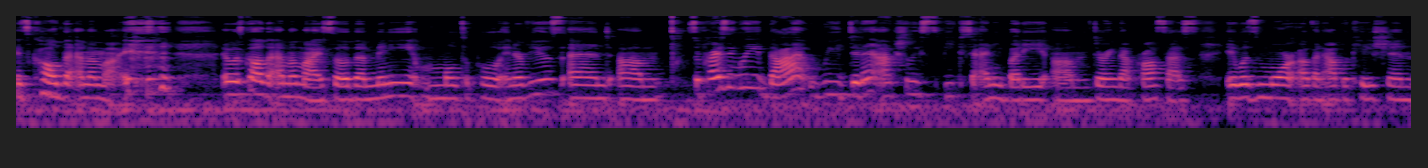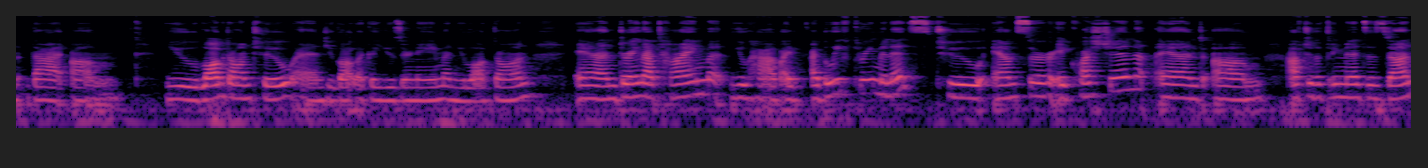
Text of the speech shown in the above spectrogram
It's called the MMI. it was called the MMI, so the mini multiple interviews. And um, surprisingly, that we didn't actually speak to anybody um, during that process. It was more of an application that um, you logged on to and you got like a username and you logged on. And during that time, you have, I, I believe, three minutes to answer a question. And um, after the three minutes is done,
